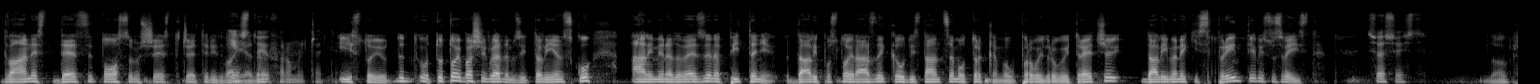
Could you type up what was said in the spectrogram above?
12, 10, 8, 6, 4, 2, 1. Isto je u Formuli 4. Isto ju. To, to i baš i gledam za italijansku, ali me nadovezuje na pitanje da li postoji razlika u distancama u trkama u prvoj, drugoj i trećoj, da li ima neki sprint ili su sve iste? Sve su iste. Dobro,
